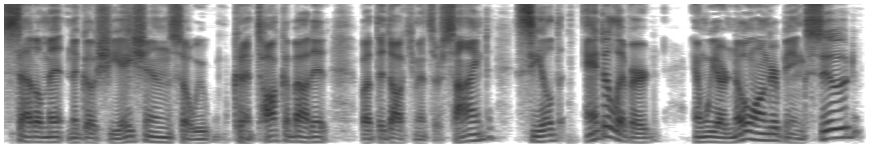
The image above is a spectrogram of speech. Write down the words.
settlement negotiations, so we couldn't talk about it, but the documents are signed, sealed, and delivered, and we are no longer being sued.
